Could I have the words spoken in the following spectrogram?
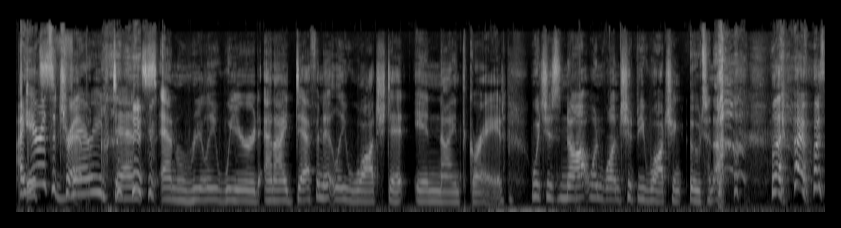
I hear it's a trip. very dense and really weird, and I definitely watched it in ninth grade, which is not when one should be watching Utena. like, I was,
